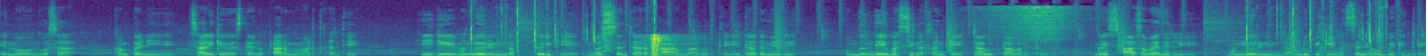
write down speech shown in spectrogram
ಎನ್ನುವ ಒಂದು ಹೊಸ ಕಂಪನಿ ಸಾರಿಗೆ ವ್ಯವಸ್ಥೆಯನ್ನು ಪ್ರಾರಂಭ ಮಾಡ್ತಾರಂತೆ ಹೀಗೆ ಮಂಗಳೂರಿನಿಂದ ಪುತ್ತೂರಿಗೆ ಬಸ್ ಸಂಚಾರ ಪ್ರಾರಂಭ ಆಗುತ್ತೆ. ಇದಾದ ಮೇಲೆ ಒಂದೊಂದೇ ಬಸ್ಸಿನ ಸಂಖ್ಯೆ ಹೆಚ್ಚಾಗುತ್ತಾ ಬಂತು. ಗೈಸ್, ಆ ಸಮಯದಲ್ಲಿ ಮಂಗಳೂರಿನಿಂದ ಉಡುಪಿಗೆ ಬಸ್ಸಲ್ಲಿ ಹೋಗಬೇಕಿದ್ರೆ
